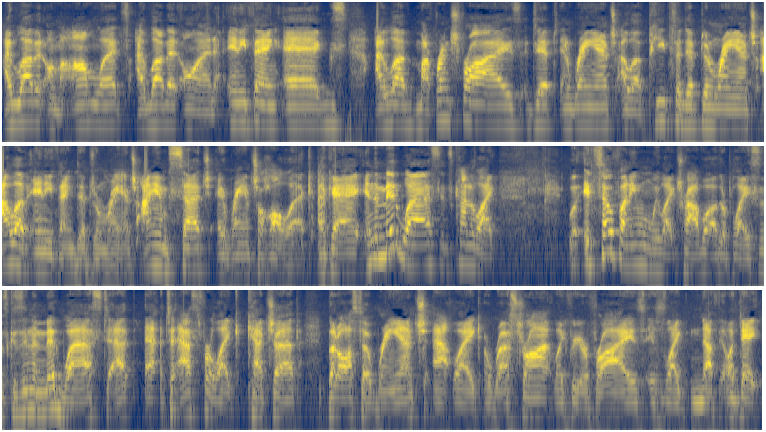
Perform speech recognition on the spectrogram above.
I love it on my omelets. I love it on anything, eggs. I love my french fries dipped in ranch. I love pizza dipped in ranch. I love anything dipped in ranch. I am such a ranchaholic, okay? In the Midwest, it's kind of like well, it's so funny when we like travel other places because in the Midwest, at, at, to ask for like ketchup but also ranch at like a restaurant, like for your fries, is like nothing. Like they,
